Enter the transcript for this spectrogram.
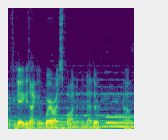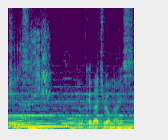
I forget exactly where I spawned in the nether. Oh, jeez. Okay, that's real nice.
